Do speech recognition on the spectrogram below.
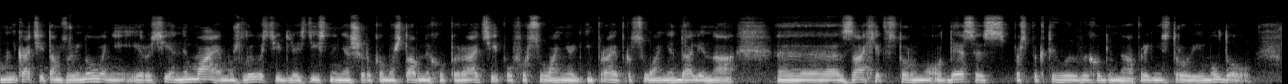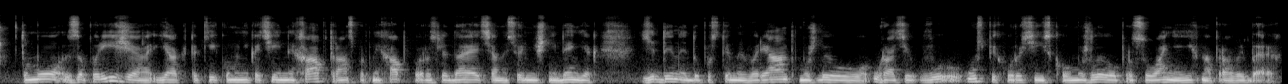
Комунікації там зруйновані, і Росія не має можливості для здійснення широкомасштабних операцій по форсуванню Дніпра і просування далі на е, захід в сторону Одеси з перспективою виходу на Придністров'я і Молдову. Тому Запоріжжя, як такий комунікаційний хаб, транспортний хаб, розглядається на сьогоднішній день як єдиний допустимий варіант, можливо, у разі успіху російського, можливо, просування їх на правий берег.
